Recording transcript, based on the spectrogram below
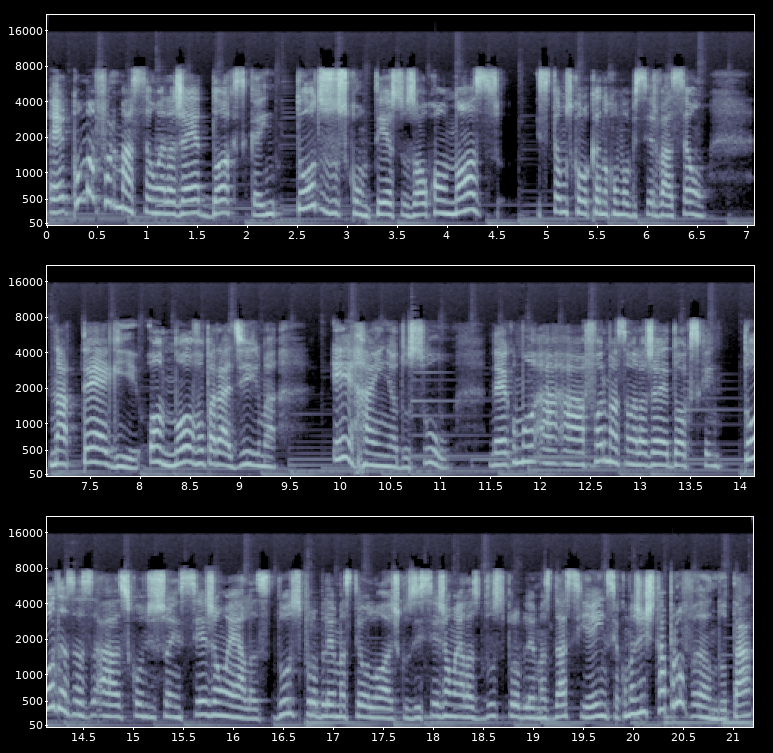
É, como a formação ela já é dóxica em todos os contextos ao qual nós estamos colocando como observação na tag O Novo Paradigma e Rainha do Sul, né? Como a, a formação ela já é dóxica em todas as, as, condições, sejam elas dos problemas teológicos e sejam elas dos problemas da ciência, como a gente está provando, tá?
